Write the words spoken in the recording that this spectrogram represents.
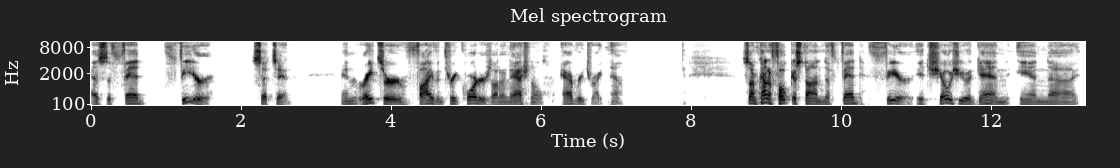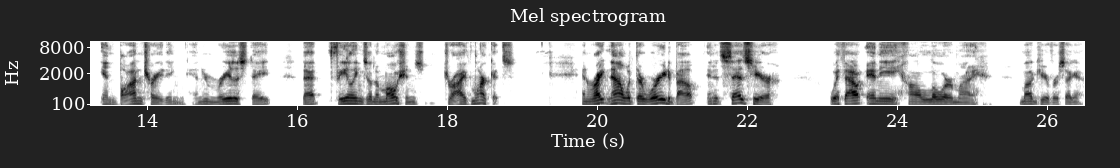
as the Fed fear sets in, and rates are five and three quarters on a national average right now. So I'm kind of focused on the Fed fear. It shows you again in uh, in bond trading and in real estate that feelings and emotions drive markets. And right now, what they're worried about, and it says here, without any, I'll lower my mug here for a second,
